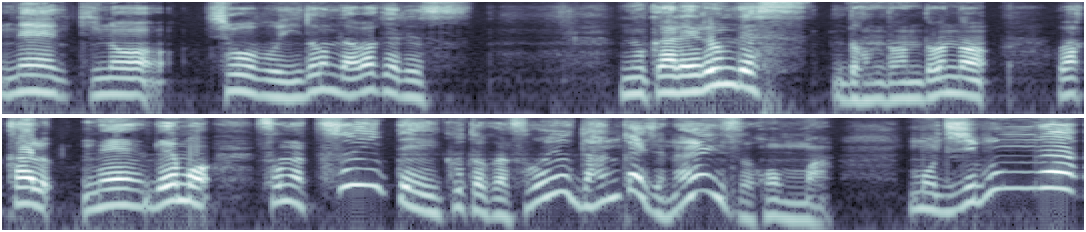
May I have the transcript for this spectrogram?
ね、昨日、勝負挑んだわけです。抜かれるんです。どんどんどんどん。わかる。ね。でも、そんなついていくとかそういう段階じゃないんですよ、ほんま。もう自分が、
